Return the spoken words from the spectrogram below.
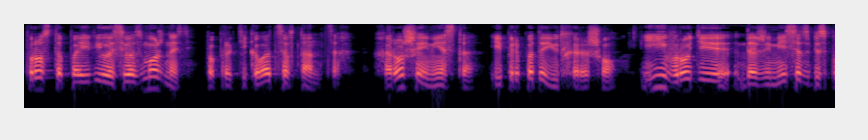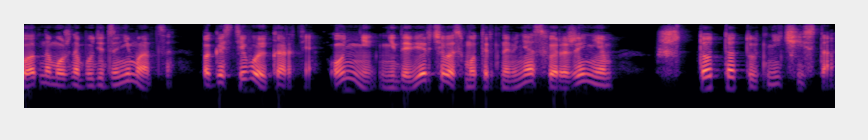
просто появилась возможность попрактиковаться в танцах. Хорошее место и преподают хорошо. И вроде даже месяц бесплатно можно будет заниматься. По гостевой карте. Онни недоверчиво смотрит на меня с выражением «что-то тут нечисто».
